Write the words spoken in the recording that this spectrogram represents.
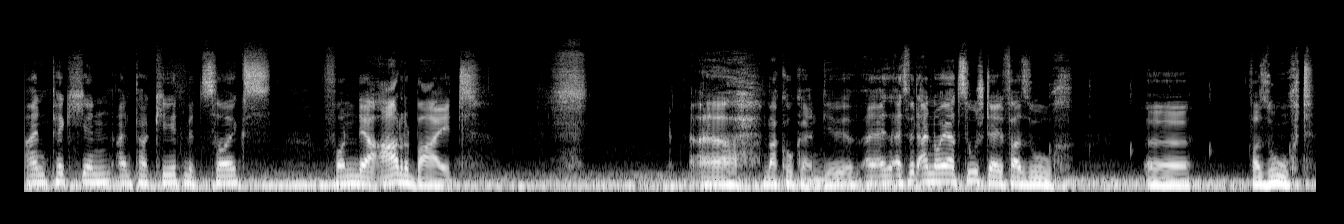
ein Päckchen, ein Paket mit Zeugs von der Arbeit. Äh, mal gucken. Die, äh, es wird ein neuer Zustellversuch äh, versucht.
